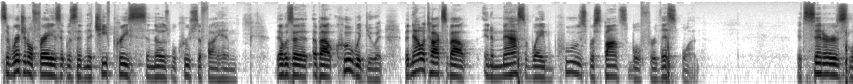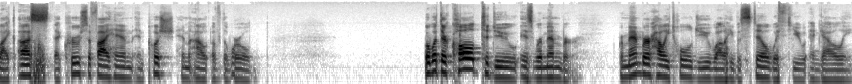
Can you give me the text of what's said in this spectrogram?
It's original phrase, it was in the chief priests and those will crucify him. That was a, about who would do it. But now it talks about, in a massive way, who's responsible for this one. It's sinners like us that crucify him and push him out of the world. But what they're called to do is remember. Remember how he told you while he was still with you in Galilee.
